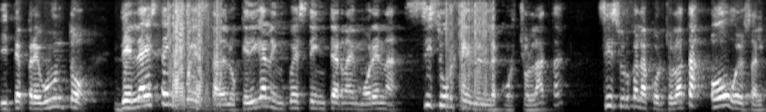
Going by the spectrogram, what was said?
Y te pregunto, de la, esta encuesta, de lo que diga la encuesta interna de Morena, ¿sí surge la corcholata? ¿Sí surge la corcholata o, o sea, el,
